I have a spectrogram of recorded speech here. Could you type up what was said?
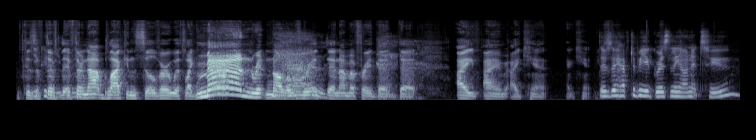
Because You if they're if could they're not black and silver with like "man" written all over it, then I'm afraid that that I I I can't I can't. Does there have to be a grizzly on it too,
